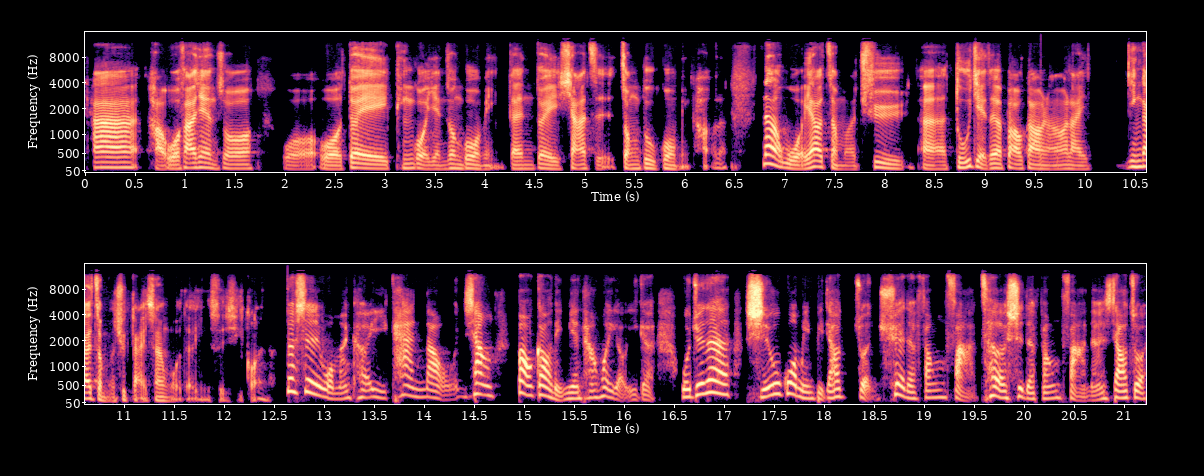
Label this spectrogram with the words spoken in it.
他好，我发现说我我对苹果严重过敏，跟对虾子中度过敏，好了，那我要怎么去呃读解这个报告，然后来？应该怎么去改善我的饮食习惯呢？就是我们可以看到，像报告里面它会有一个，我觉得食物过敏比较准确的方法测试的方法呢，叫做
